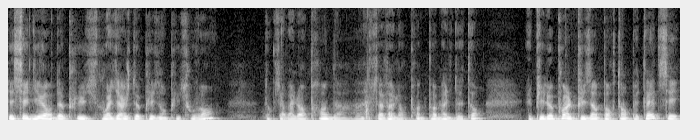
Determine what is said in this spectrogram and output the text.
Les seniors de plus voyagent de plus en plus souvent, donc ça va leur prendre, ça va leur prendre pas mal de temps. Et puis le point le plus important peut-être, c'est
